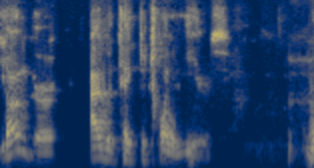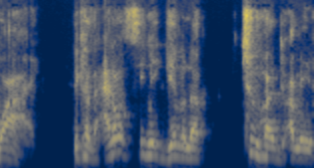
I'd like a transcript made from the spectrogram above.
younger i would take the 20 years why because i don't see me giving up 200 i mean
